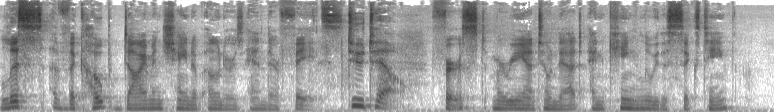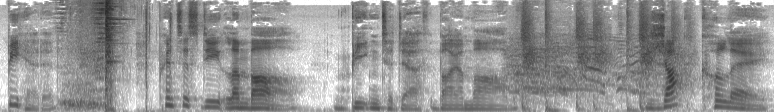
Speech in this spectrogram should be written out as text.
lists the Hope diamond chain of owners and their fates. Do tell. First, Marie Antoinette and King Louis XVI, beheaded. Princess de Lamballe, beaten to death by a mob. Jacques Collet,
